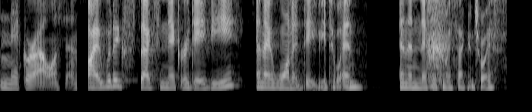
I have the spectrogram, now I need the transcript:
Nick or Alison. I would expect Nick or Davie, and I wanted Davie to win. And then Nick is my second choice.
